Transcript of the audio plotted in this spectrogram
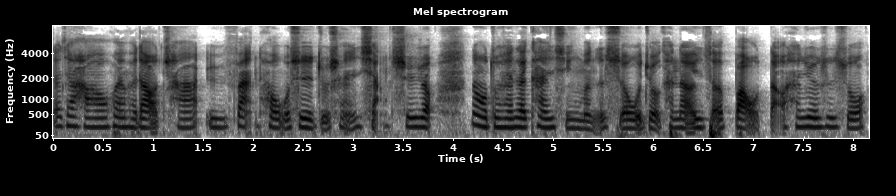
大家好，欢迎回到茶余饭后，我是主持人想吃肉。那我昨天在看新闻的时候，我就看到一则报道，它就是说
